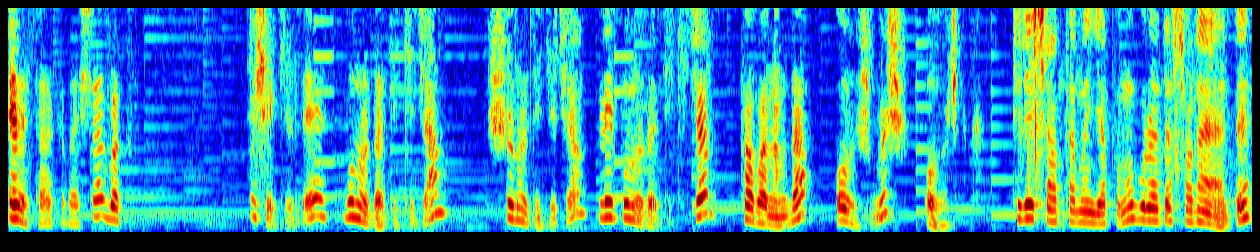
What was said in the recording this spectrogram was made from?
Evet arkadaşlar bakın. Bu şekilde bunu da dikeceğim. Şunu dikeceğim ve bunu da dikeceğim. Tabanımda oluşmuş olacak. File çantamın yapımı burada sona erdi.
